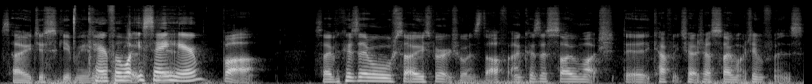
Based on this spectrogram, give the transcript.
So just give me Careful what look, you say yeah. here. But so because they're all so spiritual and stuff, and because there's so much, the Catholic Church has so much influence,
